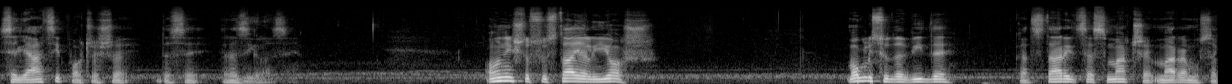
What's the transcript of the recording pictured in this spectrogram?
seljaci počeše da se razilaze. Oni što su stajali još, mogli su da vide kad starica smače maramu sa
